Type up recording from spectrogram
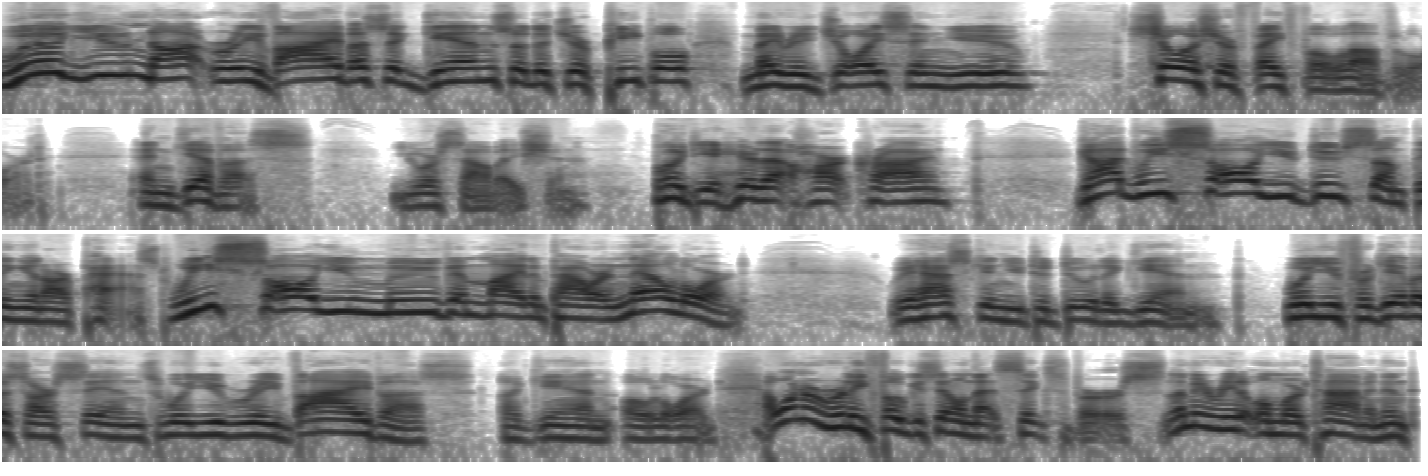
Will you not revive us again so that your people may rejoice in you? Show us your faithful love, Lord, and give us your salvation. Boy, do you hear that heart cry? God, we saw you do something in our past. We saw you move in might and power. And now, Lord, we're asking you to do it again. Will you forgive us our sins? Will you revive us again, O Lord. I want to really focus in on that sixth verse. Let me read it one more time and then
